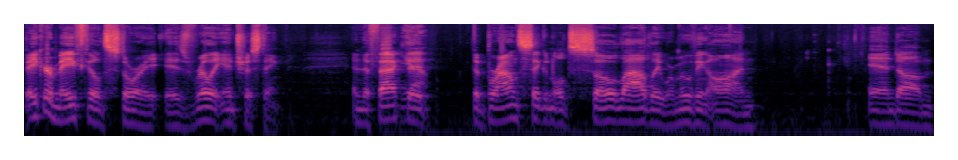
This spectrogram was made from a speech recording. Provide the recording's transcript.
Baker Mayfield's story is really interesting. And the fact Yeah. that the Browns signaled so loudly we're moving on. And, um,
